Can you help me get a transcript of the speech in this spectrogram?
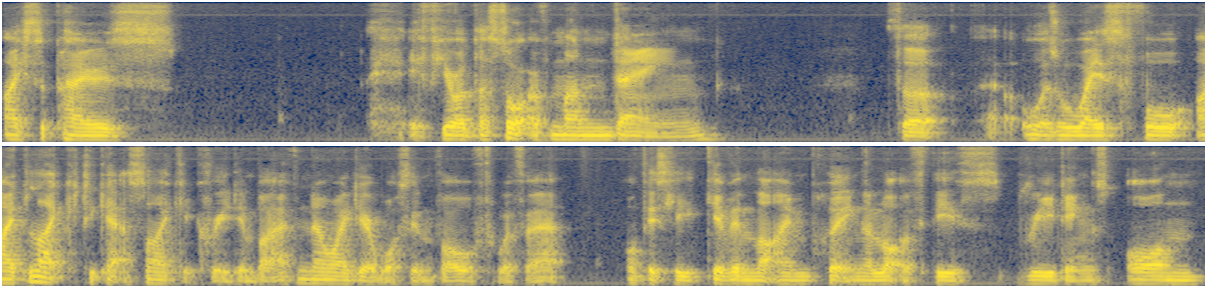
I suppose if you're the sort of mundane that was always thought I'd like to get a psychic reading, but I have no idea what's involved with it. Obviously, given that I'm putting a lot of these readings on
